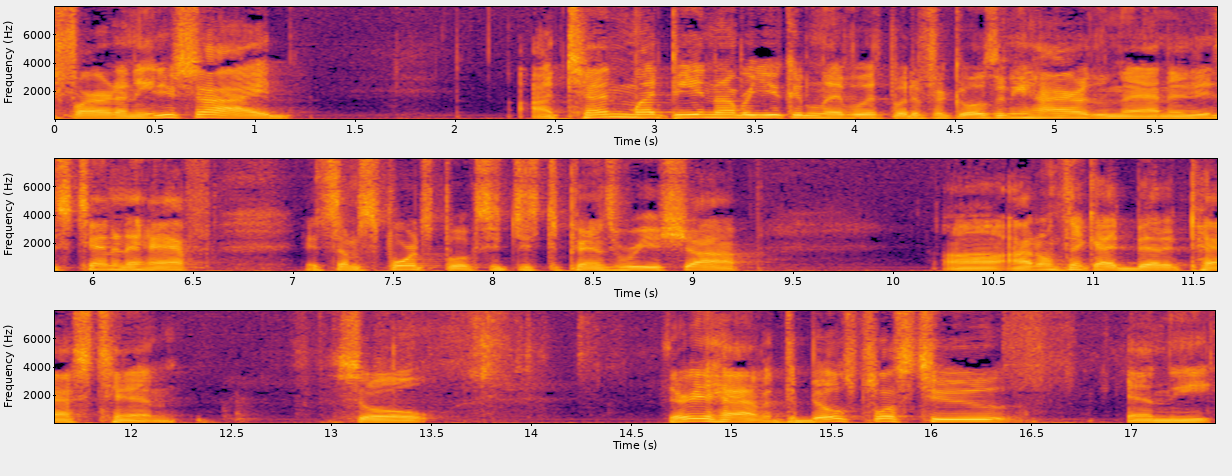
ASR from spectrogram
fired on either side. A 10 might be a number you can live with, but if it goes any higher than that, and it is 10 and a half at some sports books, it just depends where you shop. Uh, I don't think I'd bet it past 10. So there you have it. The Bills plus two and the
